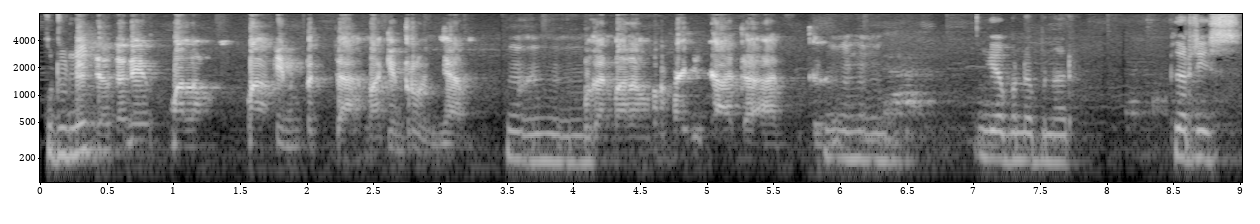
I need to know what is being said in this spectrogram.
Kudune jatuhnya malah makin pecah makin runyam Mm-mm. bukan malah memperbaiki keadaan gitu. Mm-mm. Iya benar-benar. Benar Dis.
